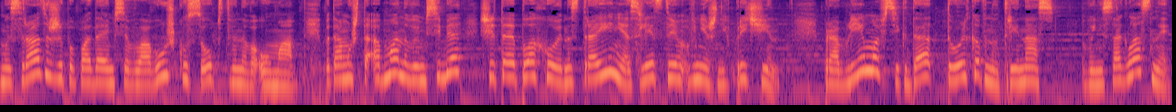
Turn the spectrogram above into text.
мы сразу же попадаемся в ловушку собственного ума, потому что обманываем себя, считая плохое настроение следствием внешних причин. Проблема всегда только внутри нас. Вы не согласны?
